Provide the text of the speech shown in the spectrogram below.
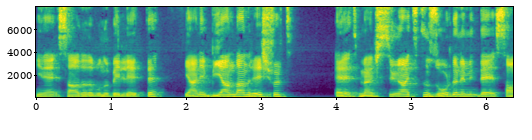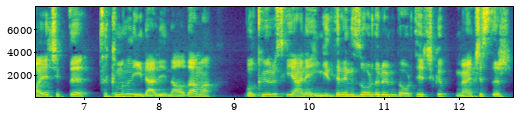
Yine sahada da bunu belli etti. Yani bir yandan Rashford evet Manchester United'ın zor döneminde sahaya çıktı, takımının liderliğini aldı ama bakıyoruz ki yani İngiltere'nin zor döneminde ortaya çıkıp Manchester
